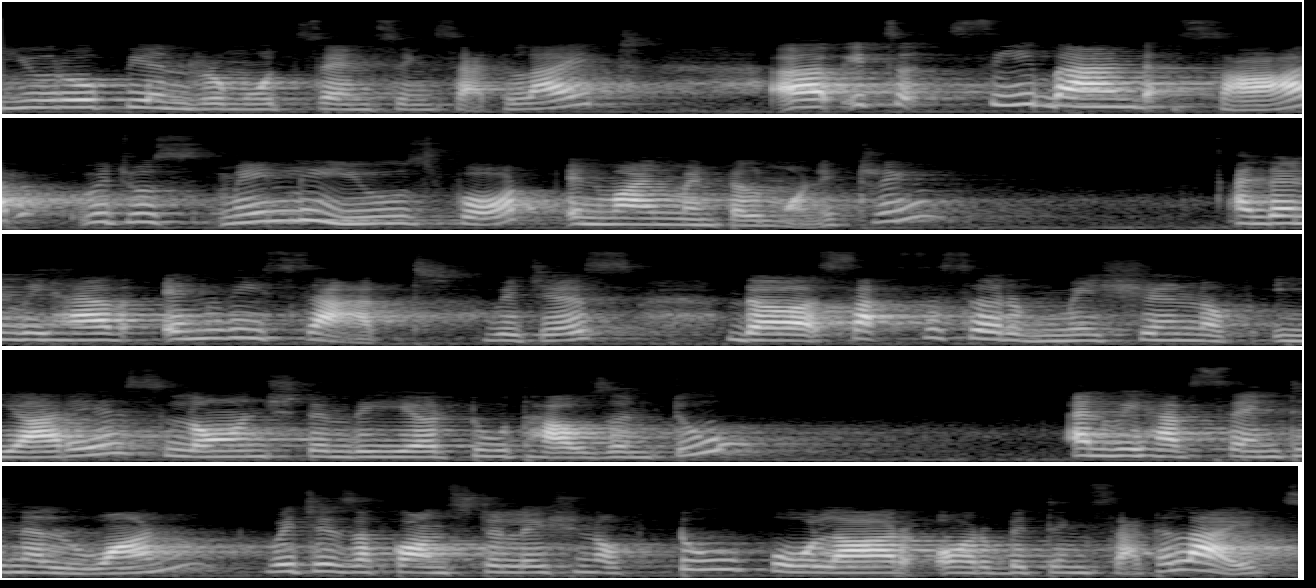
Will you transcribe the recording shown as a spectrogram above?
European Remote Sensing Satellite. Uh, it is a C-band SAR which was mainly used for environmental monitoring. And then we have ENVISAT which is the successor mission of ERS launched in the year 2002. And we have Sentinel-1 which is a constellation of two polar orbiting satellites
